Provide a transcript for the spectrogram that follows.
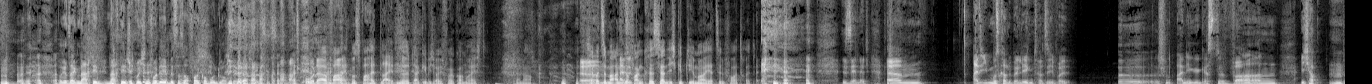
Ich wollte sagen, nach den, nach den Sprüchen von eben ist das auch vollkommen unglaublich. Äh, Oder Wahrheit muss Wahrheit bleiben, ne? Da gebe ich euch vollkommen recht. Genau. Ich habe jetzt immer also- angefangen. Christian, ich gebe dir mal jetzt den Vortritt. Sehr nett. Ähm, also ich muss gerade überlegen tatsächlich, weil äh, schon einige Gäste waren. Ich habe, hm,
